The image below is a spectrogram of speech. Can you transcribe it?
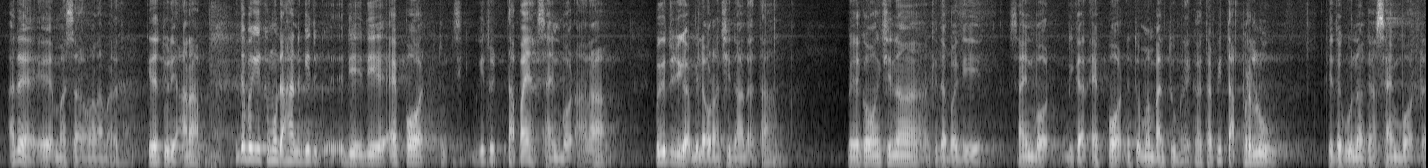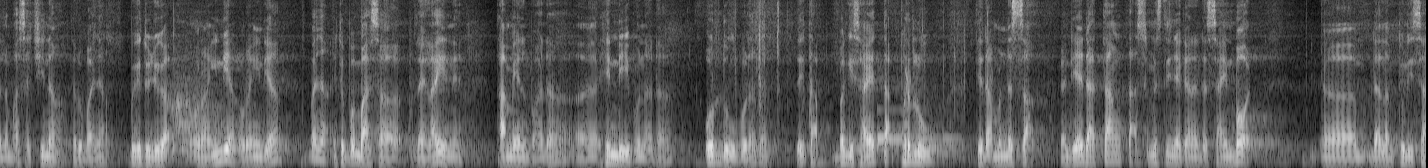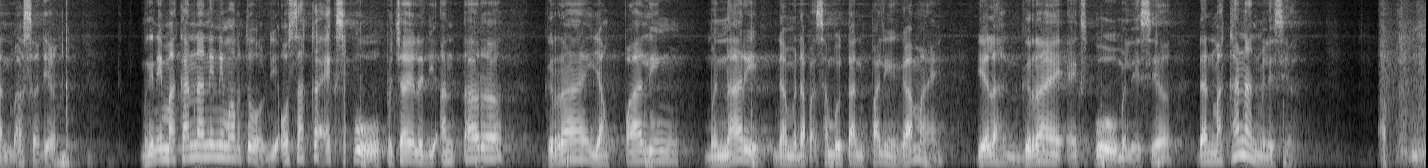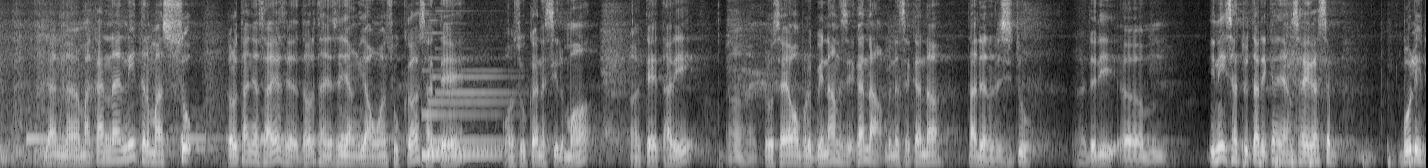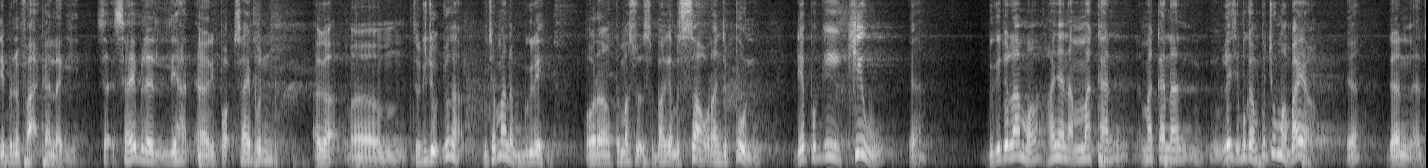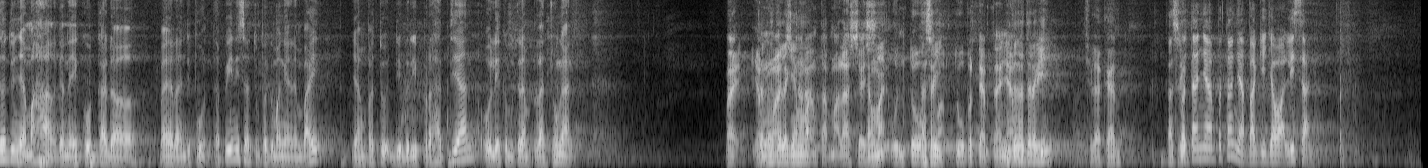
ada eh, masa orang Arab datang kita tulis Arab kita bagi kemudahan begitu di, di airport tu- begitu tak payah signboard Arab begitu juga bila orang Cina datang bila orang Cina kita bagi signboard dekat airport untuk membantu mereka tapi tak perlu kita gunakan signboard dalam bahasa Cina terlalu banyak. Begitu juga orang India, orang India banyak itu pun bahasa lain-lain ya. Tamil pun ada, uh, Hindi pun ada, Urdu pun ada. Jadi tak bagi saya tak perlu tidak mendesak. Kan dia datang tak semestinya kan ada signboard uh, dalam tulisan bahasa dia. Mengenai makanan ini memang betul. Di Osaka Expo, percayalah di antara gerai yang paling menarik dan mendapat sambutan paling ramai ialah gerai Expo Malaysia dan makanan Malaysia. Dan uh, makanan ni termasuk kalau tanya saya saya tak tahu tanya saya yang yang orang suka sate, orang suka nasi lemak, uh, teh tarik. Uh, kalau saya orang Pulau Pinang nasi kandar, benda nasi kandar tak ada di situ. Uh, jadi um, ini satu tarikan yang saya rasa boleh dimanfaatkan lagi. Sa- Saya bila lihat uh, report saya pun agak um, terkejut juga. Macam mana boleh orang termasuk sebahagian besar orang Jepun dia pergi queue ya begitu lama hanya nak makan makanan Malaysia bukan percuma bayar ya dan tentunya mahal kerana ikut kadar bayaran Jepun tapi ini satu perkembangan yang baik yang patut diberi perhatian oleh Kementerian Pelancongan Baik, Yang Satu lagi, Yang sekarang Amat. tamatlah sesi Yang untuk Tan Sri. waktu pertanyaan Kita satu menteri. lagi. Silakan. Pertanyaan-pertanyaan bagi jawab lisan.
